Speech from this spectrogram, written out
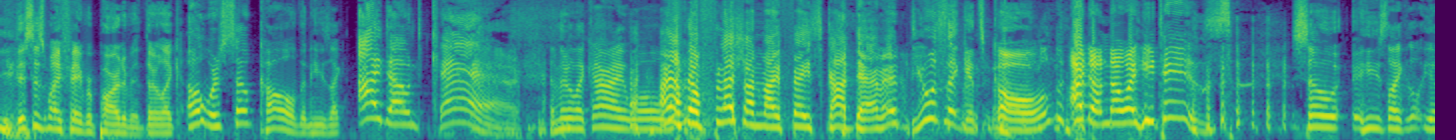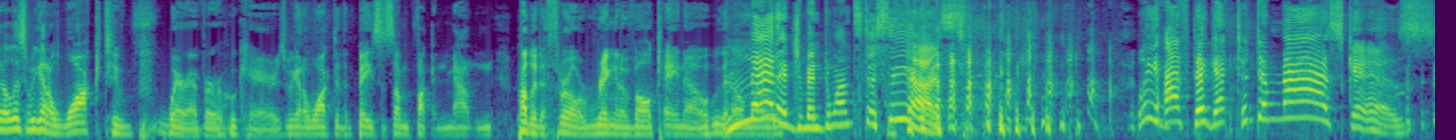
This is my favorite part of it. They're like, "Oh, we're so cold," and he's like, "I don't care." And they're like, "All right, well, I have no flesh on my face. God damn it! you think it's cold." I don't know what heat is. So he's like, you know, listen, we got to walk to wherever. Who cares? We got to walk to the base of some fucking mountain, probably to throw a ring in a volcano. Who the hell knows? Management wants to see us. We have to get to Damascus.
